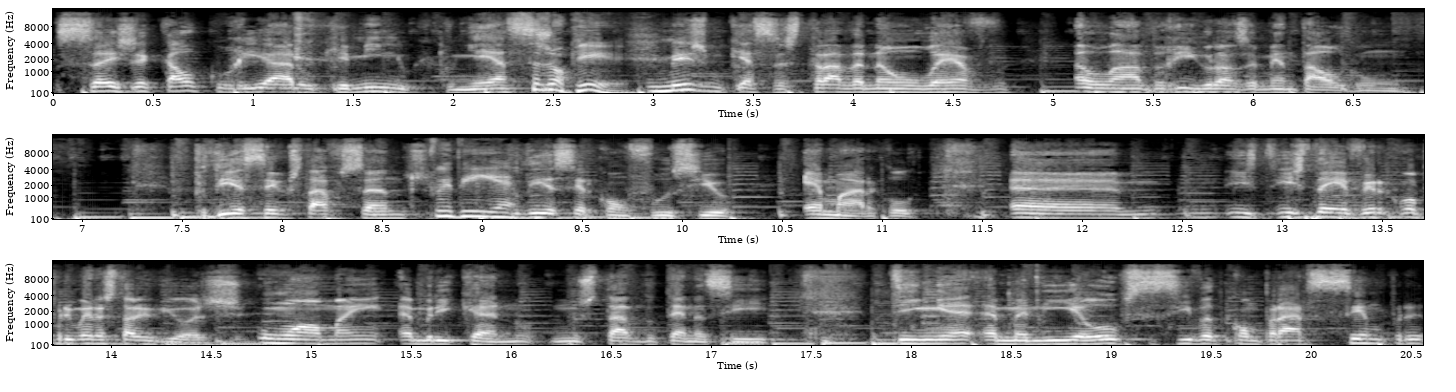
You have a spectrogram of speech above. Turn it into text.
seja calcorrear o caminho que conhece, Seja o quê? mesmo que essa estrada não o leve a lado rigorosamente algum. Podia ser Gustavo Santos, Podia. ser Confúcio, é Marco. Ahm, isto, isto tem a ver com a primeira história de hoje. Um homem americano no estado do Tennessee tinha a mania obsessiva de comprar sempre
